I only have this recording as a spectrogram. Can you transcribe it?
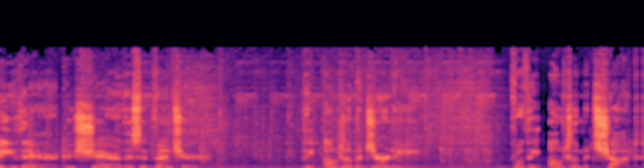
Be there to share this adventure. The ultimate journey for the ultimate shot.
